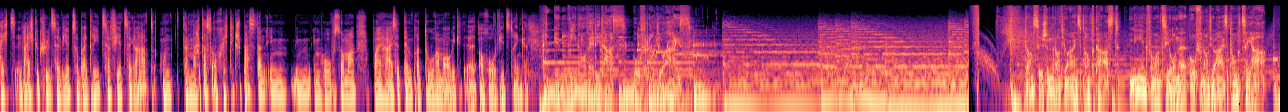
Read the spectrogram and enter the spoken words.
leicht, gekühlt serviert, so bei 13, 14 Grad. Und dann macht das auch richtig Spaß, dann im, im, im Hochsommer bei heißer Temperatur am Abend äh, auch Rotwein zu trinken. In Vino Veritas auf Radio 1. Das ist ein Radio 1 Podcast. Mehr Informationen auf radio1.ch.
